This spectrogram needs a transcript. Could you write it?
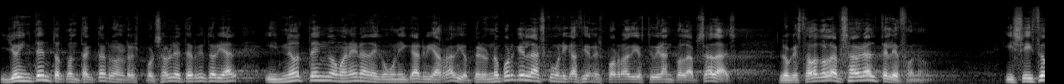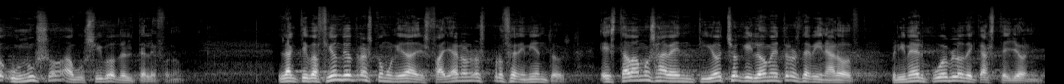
Yo intento contactar con el responsable territorial y no tengo manera de comunicar vía radio, pero no porque las comunicaciones por radio estuvieran colapsadas, lo que estaba colapsado era el teléfono y se hizo un uso abusivo del teléfono. La activación de otras comunidades, fallaron los procedimientos. Estábamos a 28 kilómetros de Vinaroz, primer pueblo de Castellón,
